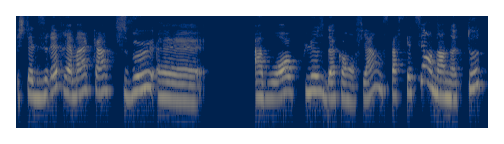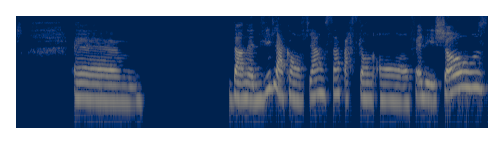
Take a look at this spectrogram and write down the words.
je te dirais vraiment, quand tu veux euh, avoir plus de confiance parce que, tu sais, on en a toutes dans notre vie de la confiance, hein, parce qu'on fait des choses,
